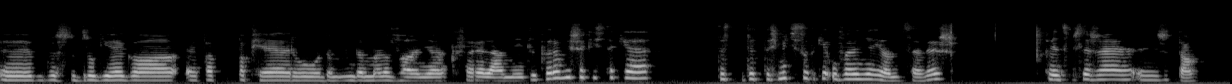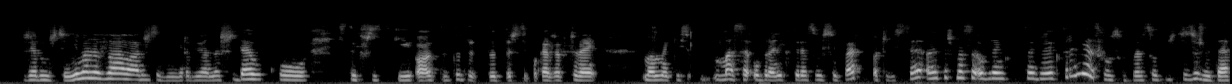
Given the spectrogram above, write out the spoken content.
Y, po prostu drugiego y, papieru do, do malowania akwarelami, tylko robisz jakieś takie, te, te, te śmieci są takie uwalniające, wiesz? Więc myślę, że, y, że to, że ja bym życie nie malowała, w życiu bym nie robiła na szydełku z tych wszystkich, o, to, to, to też Ci pokażę, wczoraj mam jakieś masę ubrań, które są super, oczywiście, ale też masę ubrań, które nie są super, są po prostu zużyte.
